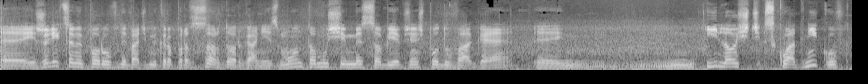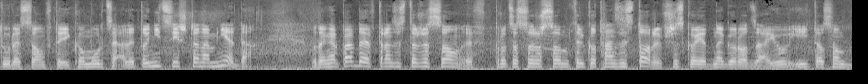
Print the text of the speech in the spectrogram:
E, jeżeli chcemy porównywać mikroprocesor do organizmu, to musimy sobie wziąć pod uwagę y, ilość składników, które są w tej komórce, ale to nic jeszcze nam nie da. Bo tak naprawdę w tranzystorze są, w procesorze są tylko tranzystory, wszystko jednego rodzaju i to są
